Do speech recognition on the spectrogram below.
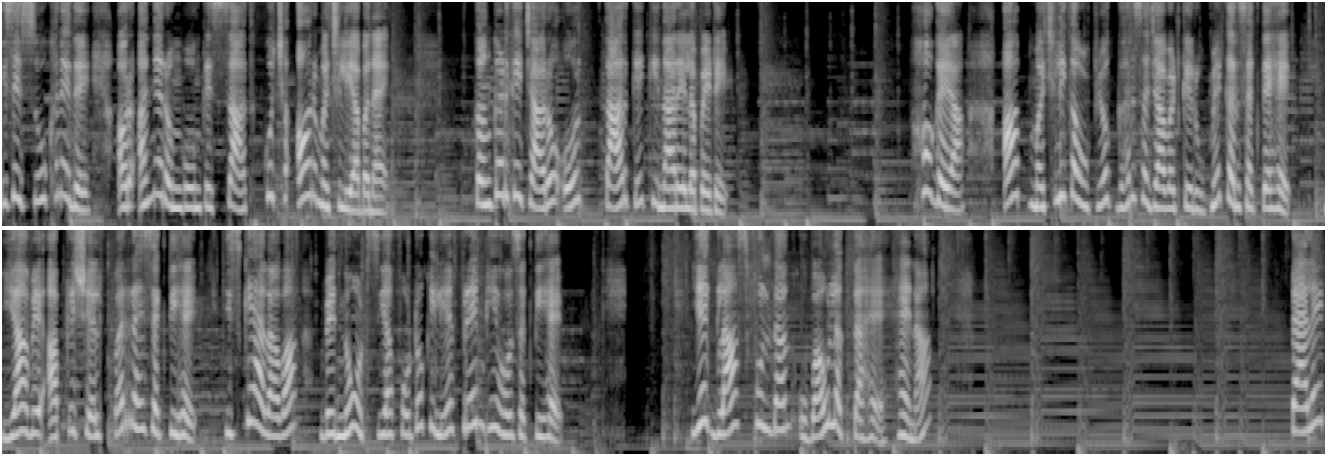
इसे सूखने दे और अन्य रंगों के साथ कुछ और मछलियाँ बनाए। कंकड़ के चारों ओर तार के किनारे लपेटे। हो गया। आप मछली का उपयोग घर सजावट के रूप में कर सकते हैं। या वे आपके शेल्फ पर रह सकती है। इसके अलावा वे नोट्स या फ़ोटो के लिए फ्रेम भी हो सकती है। ये ग्लास फूलदान उबाऊ लगता है है ना? पैलेट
